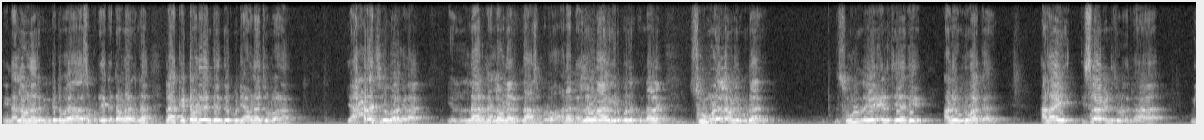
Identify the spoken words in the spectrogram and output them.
நீ நல்லவனா இருக்குன்னு கெட்ட ஆசைப்படுறியா? கெட்டவனா இருக்குன்னா நான் கெட்டவனை தான் தேர்ந்தெடுப்பு பண்ணி அவனா சொல்லுவானா? யாரா சொல்லுவாங்களா எல்லாரும் நல்லவனா இருக்குன்னு ஆசைப்படுவான் ஆனா நல்லவனாக இருப்பதற்குண்டான சூழல் அவனை விடாது. இந்த சூழ்நிலையே என்ன செய்யாது? அவனை உருவாக்காது. ஆனா இஸ்லாம் என்ன சொல்றதுன்னா நீ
